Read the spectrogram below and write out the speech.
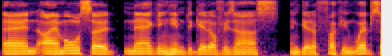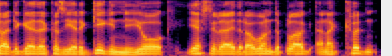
And I am also nagging him to get off his ass and get a fucking website together because he had a gig in New York yesterday that I wanted to plug and I couldn't.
